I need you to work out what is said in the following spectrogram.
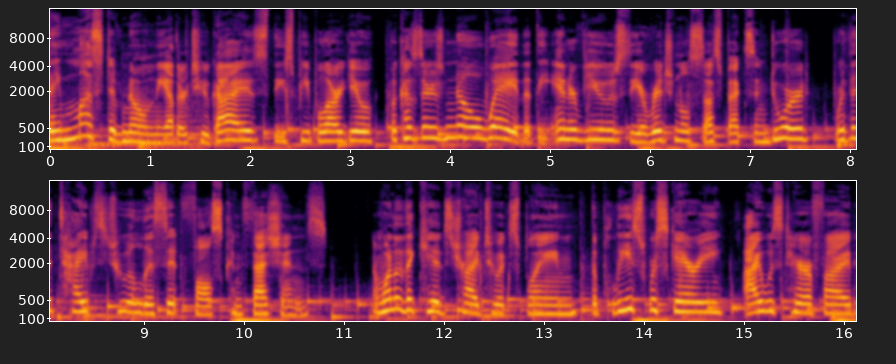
They must have known the other two guys, these people argue, because there's no way that the interviews the original suspects endured were the types to elicit false confessions. And one of the kids tried to explain the police were scary, I was terrified,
